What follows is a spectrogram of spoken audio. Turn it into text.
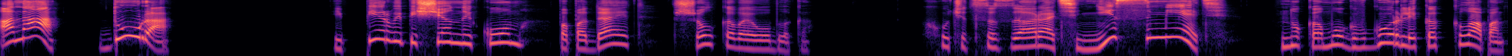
«Она! Дура!» И первый песчаный ком попадает в шелковое облако. Хочется заорать «Не сметь!» Но комок в горле, как клапан,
